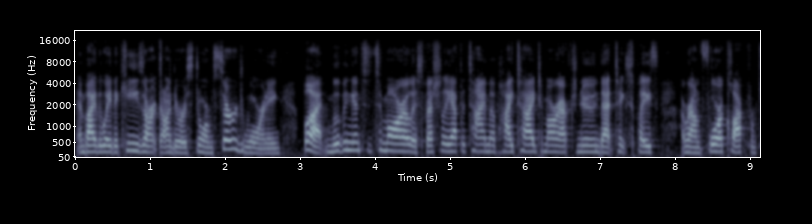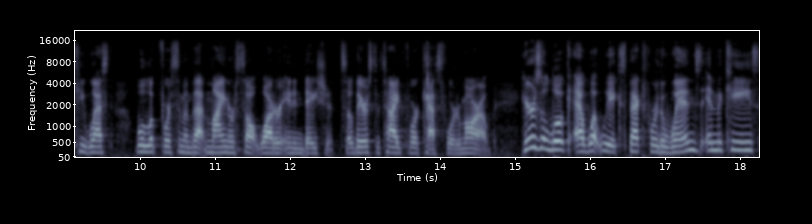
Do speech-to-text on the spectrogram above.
And by the way, the Keys aren't under a storm surge warning, but moving into tomorrow, especially at the time of high tide tomorrow afternoon, that takes place around 4 o'clock for Key West. We'll look for some of that minor saltwater inundation. So there's the tide forecast for tomorrow. Here's a look at what we expect for the winds in the Keys.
